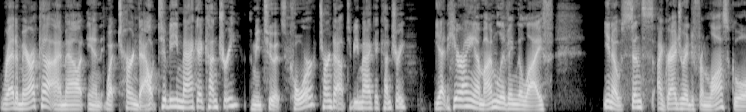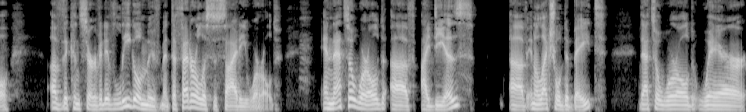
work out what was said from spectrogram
red America. I'm out in what turned out to be MAGA country. I mean, to its core, turned out to be MAGA country. Yet here I am. I'm living the life, you know, since I graduated from law school of the conservative legal movement, the Federalist Society world. And that's a world of ideas, of intellectual debate. That's a world where,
